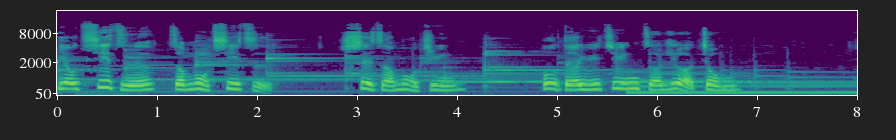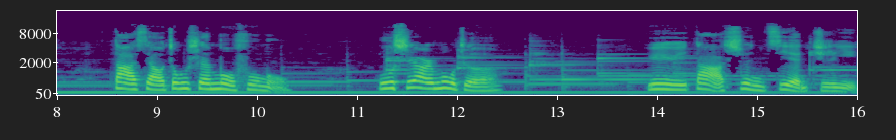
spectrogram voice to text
有妻子则慕妻子，事则慕君，不得于君则热衷。大小终身慕父母，五十而慕者，欲大顺见之矣。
